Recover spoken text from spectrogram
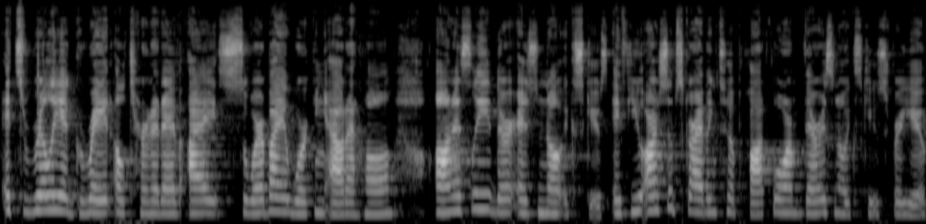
it's really a great alternative. I swear by working out at home. Honestly, there is no excuse. If you are subscribing to a platform, there is no excuse for you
